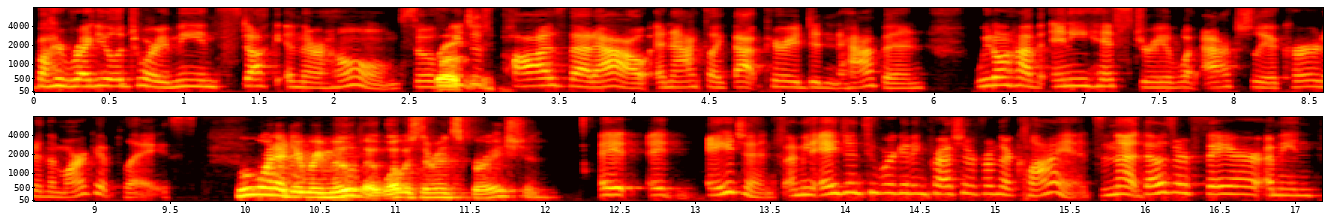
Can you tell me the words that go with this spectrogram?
by regulatory means stuck in their home. So if right. we just pause that out and act like that period didn't happen we don't have any history of what actually occurred in the marketplace. Who wanted to remove it? What was their inspiration? It, it agents. I mean agents who were getting pressure from their clients. And that those are fair i mean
